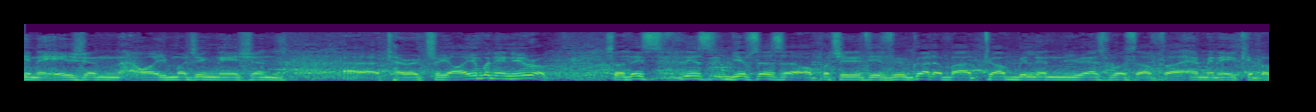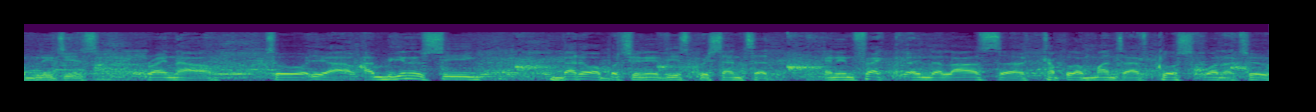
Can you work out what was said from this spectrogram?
in the Asian or emerging nations uh, territory or even in Europe. So this this gives us uh, opportunities. We've got about 12 billion US worth of uh, M&A capabilities right now. So yeah, I'm beginning to see better opportunities presented. And in fact, in the last uh, couple of months, I've closed one or two,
